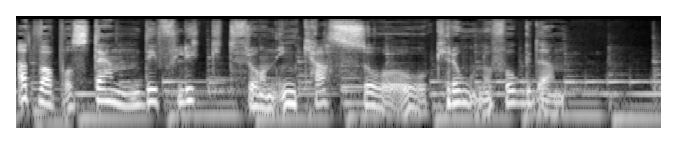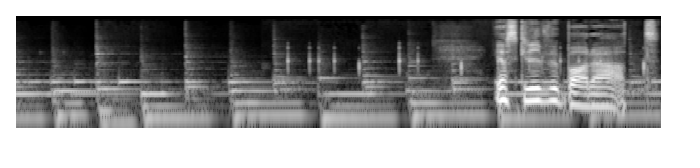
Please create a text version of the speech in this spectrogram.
Att vara på ständig flykt från inkasso och kronofogden. Jag skriver bara att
